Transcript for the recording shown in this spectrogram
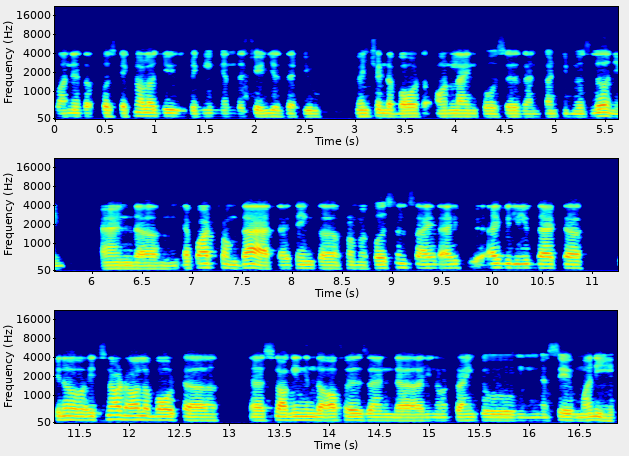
One is of course technology is bringing in the changes that you mentioned about online courses and continuous learning. And um, apart from that, I think uh, from a personal side, I, I believe that, uh, you know, it's not all about uh, slogging in the office and, you know, trying to um, save money.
